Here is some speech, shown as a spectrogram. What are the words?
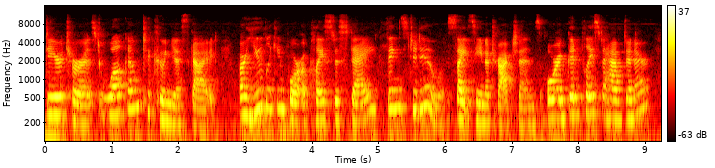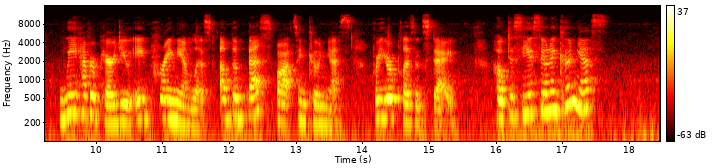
Dear tourist, welcome to Cunyas Guide. Are you looking for a place to stay, things to do, sightseeing attractions, or a good place to have dinner? We have prepared you a premium list of the best spots in Cunyas for your pleasant stay. Hope to see you soon in Cunyas!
